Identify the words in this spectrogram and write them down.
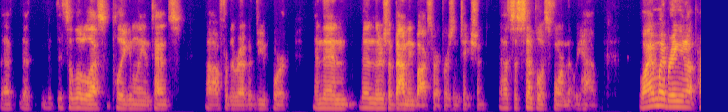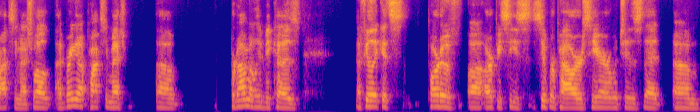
that, that it's a little less polygonally intense uh, for the Revit viewport. And then, then there's a bounding box representation. That's the simplest form that we have. Why am I bringing up proxy mesh? Well, I bring up proxy mesh uh, predominantly because I feel like it's part of uh, RPC's superpowers here, which is that um,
